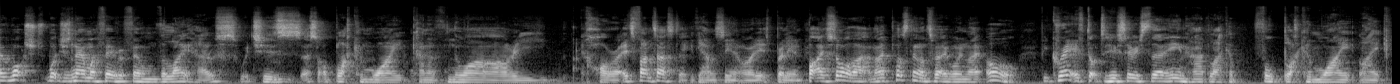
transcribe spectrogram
I watched what is now my favourite film, The Lighthouse, which is a sort of black and white kind of noir horror. It's fantastic if you haven't seen it already. It's brilliant. But I saw that and I put something on Twitter going like, "Oh, it'd be great if Doctor Who series thirteen had like a full black and white like."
